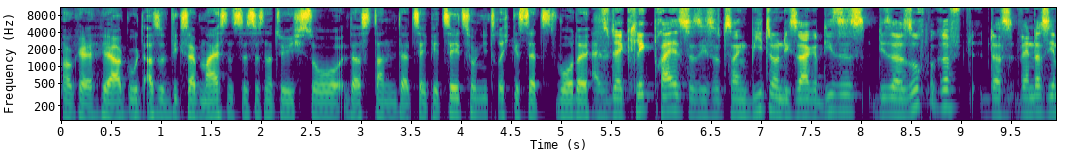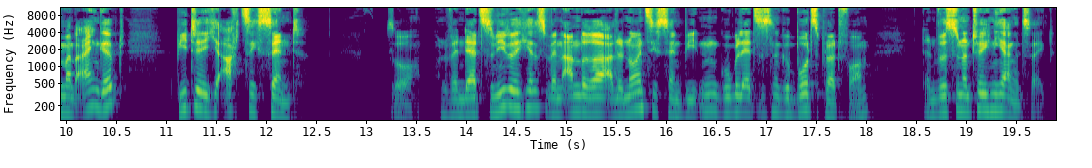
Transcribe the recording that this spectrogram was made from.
Okay, ja gut. Also wie gesagt, meistens ist es natürlich so, dass dann der CPC zu niedrig gesetzt wurde. Also der Klickpreis, dass ich sozusagen biete und ich sage, dieses, dieser Suchbegriff, dass, wenn das jemand eingibt, biete ich 80 Cent. So. Und wenn der zu niedrig ist, wenn andere alle 90 Cent bieten, Google Ads ist eine Geburtsplattform, dann wirst du natürlich nicht angezeigt.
